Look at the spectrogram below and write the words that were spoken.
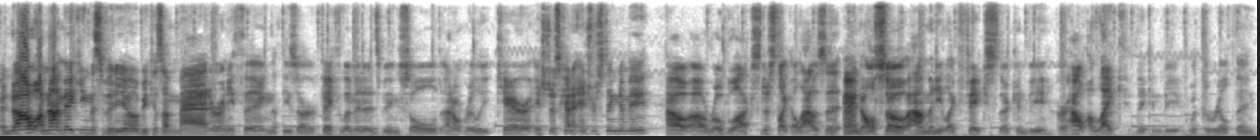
And no, I'm not making this video because I'm mad or anything that these are fake limiteds being sold. I don't really care. It's just kind of interesting to me how uh, Roblox just like allows it. And also how many like fakes there can be or how alike they can be with the real thing.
